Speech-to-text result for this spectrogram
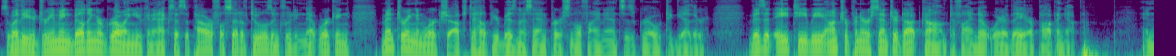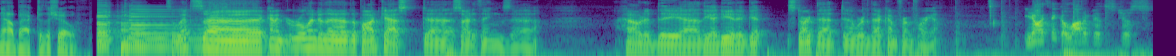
So, whether you're dreaming, building, or growing, you can access a powerful set of tools, including networking, mentoring, and workshops to help your business and personal finances grow together. Visit atbentrepreneur.center.com to find out where they are popping up. And now back to the show. So let's uh, kind of roll into the the podcast uh, side of things. Uh, how did the uh, the idea to get start that? Uh, where did that come from for you? You know, I think a lot of it's just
